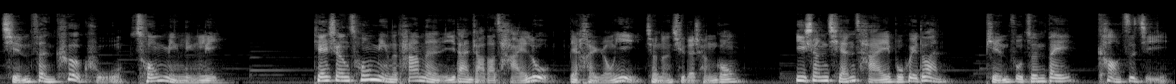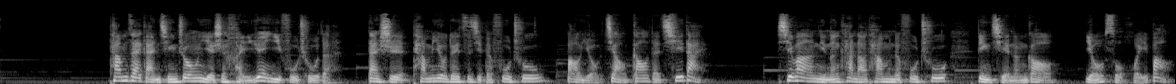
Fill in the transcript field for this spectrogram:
勤奋刻苦、聪明伶俐，天生聪明的他们，一旦找到财路，便很容易就能取得成功，一生钱财不会断，贫富尊卑靠自己。他们在感情中也是很愿意付出的，但是他们又对自己的付出抱有较高的期待，希望你能看到他们的付出，并且能够有所回报，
